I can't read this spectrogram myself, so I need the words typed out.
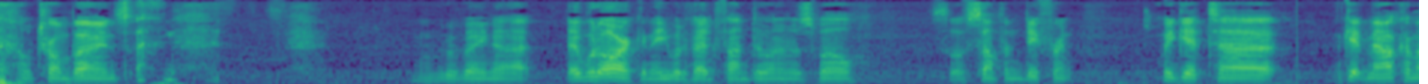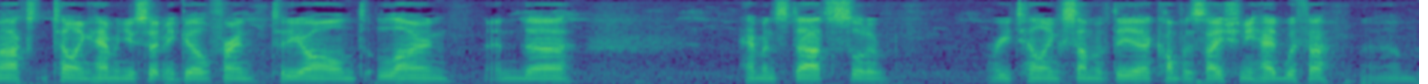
or trombones." it would have been, uh, it would I reckon he would have had fun doing it as well, sort of something different. We get uh, get Malcolm asks, telling Hammond, "You sent me girlfriend to the island alone," and uh, Hammond starts sort of retelling some of the uh, conversation he had with her. Um,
